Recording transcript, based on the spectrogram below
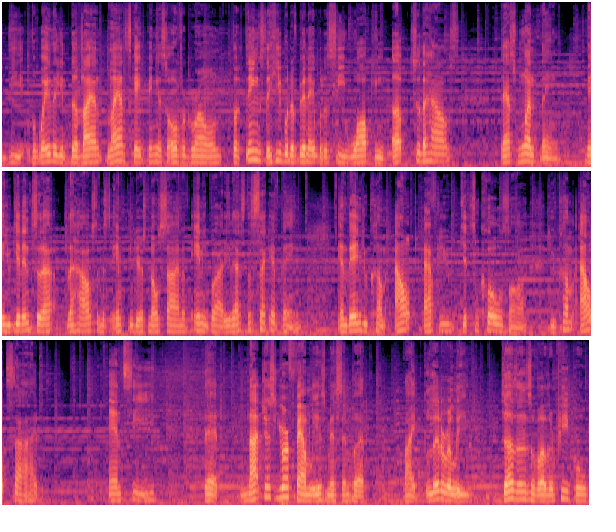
The the way the, the land, landscaping is overgrown, the things that he would have been able to see walking up to the house, that's one thing. Then you get into the, the house and it's empty, there's no sign of anybody. That's the second thing. And then you come out after you get some clothes on, you come outside and see that not just your family is missing, but like literally dozens of other people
